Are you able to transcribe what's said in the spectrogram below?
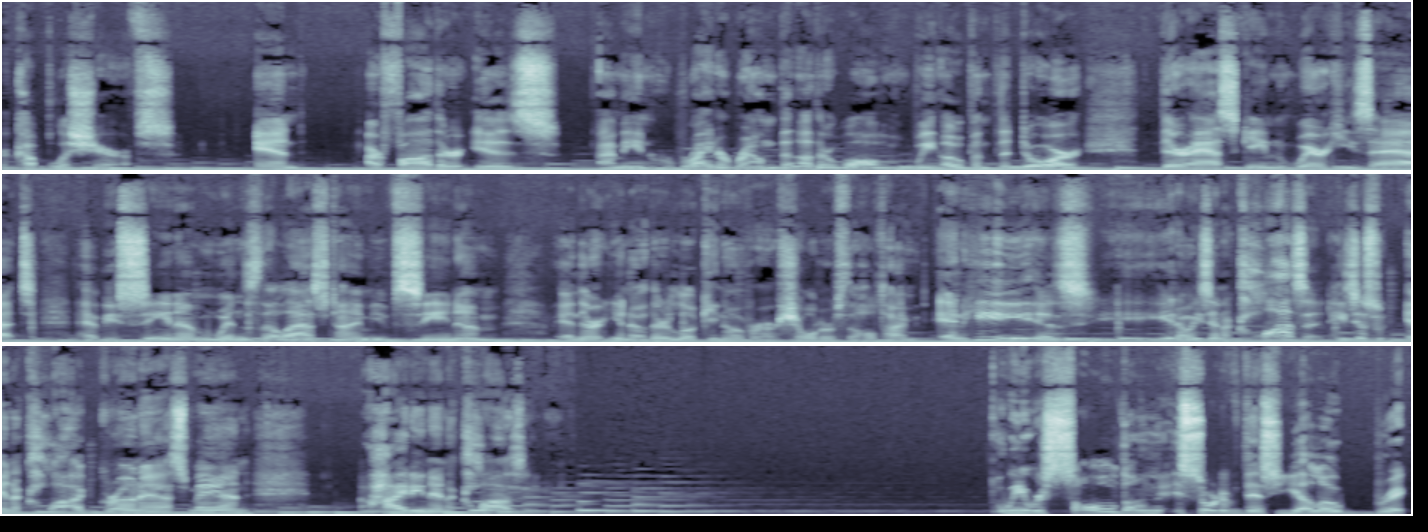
a couple of sheriffs, and our father is I mean, right around the other wall. We opened the door. They're asking where he's at. Have you seen him? When's the last time you've seen him? And they're, you know, they're looking over our shoulders the whole time. And he is, you know, he's in a closet. He's just in a, clo- a grown ass man hiding in a closet we were sold on sort of this yellow brick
